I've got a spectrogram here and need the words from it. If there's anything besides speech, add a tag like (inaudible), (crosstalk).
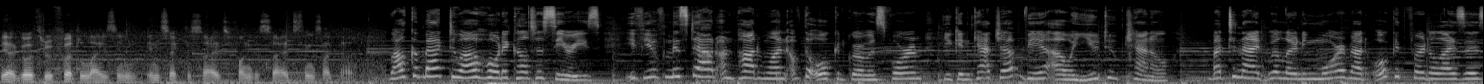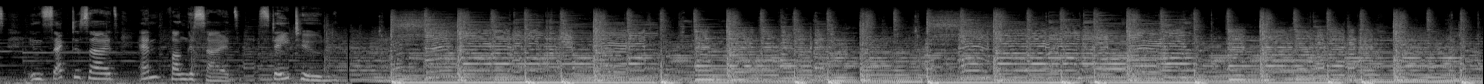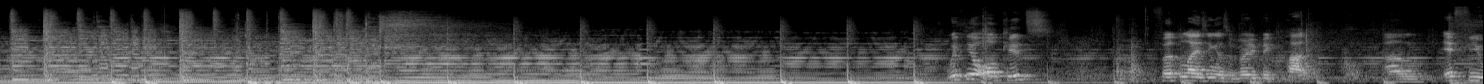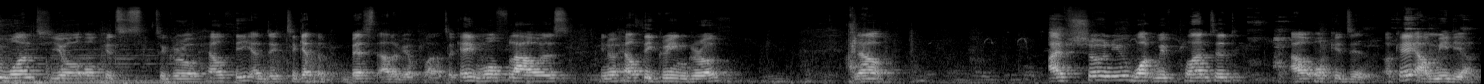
Yeah, go through fertilizing, insecticides, fungicides, things like that. Welcome back to our horticulture series. If you've missed out on part 1 of the Orchid Growers Forum, you can catch up via our YouTube channel. But tonight we're learning more about orchid fertilizers, insecticides, and fungicides. Stay tuned. Fertilizing is a very big part. Um, if you want your orchids to grow healthy and to, get the best out of your plants, okay? More flowers, you know, healthy green growth. Now, I've shown you what we've planted our orchids in, okay? Our media.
